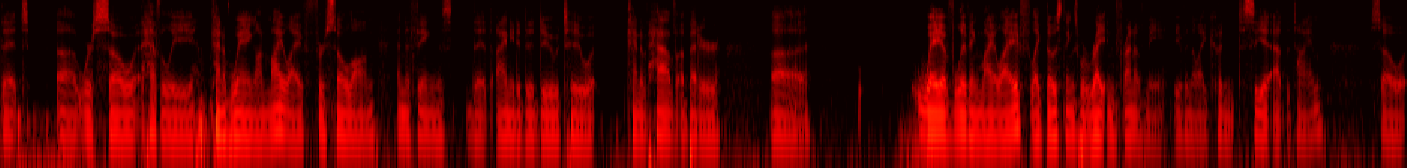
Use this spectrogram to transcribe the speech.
that uh, were so heavily kind of weighing on my life for so long, and the things that I needed to do to kind of have a better uh, way of living my life, like those things were right in front of me, even though I couldn't see it at the time. So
